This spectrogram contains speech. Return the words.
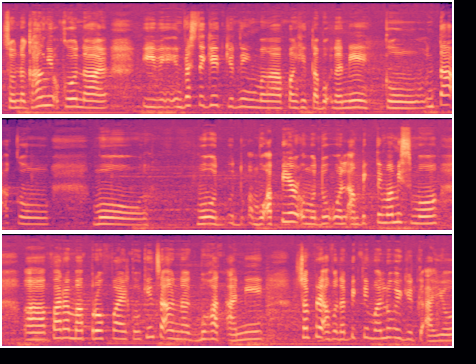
so naghangyo ko na i-investigate yun ning mga panghitabo na ni kung unta kung mo mo mo appear o mo duol ang biktima mismo ah, para ma-profile kung kinsa ang nagbuhat ani syempre ang na biktima luoy gyud kaayo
